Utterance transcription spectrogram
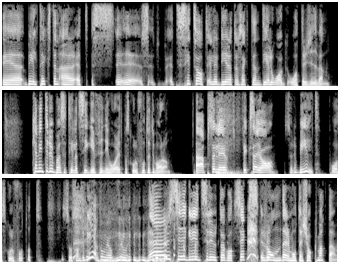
Eh, bildtexten är ett, eh, ett citat, eller det är rättare sagt en dialog återgiven. Kan inte du bara se till att Sigge är fin i håret på skolfotot imorgon? Absolut, fixar jag. Så är det en bild på skolfotot, så som det blev. Kommer jag också. Där Sigrid ser ut att ha gått sex ronder mot en tjockmatta.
